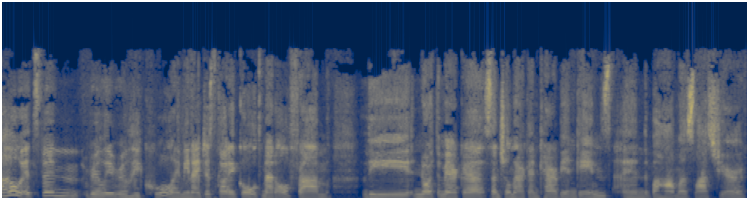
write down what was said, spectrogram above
Oh, it's been really, really cool. I mean, I just got a gold medal from the North America, Central America, and Caribbean Games in the Bahamas last year.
